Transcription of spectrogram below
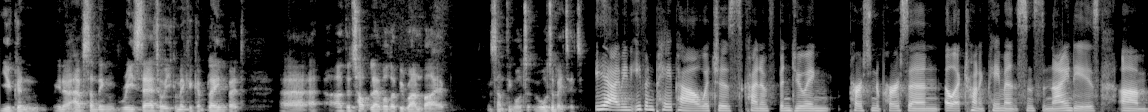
you can you know have something reset or you can make a complaint, but uh, at the top level they'll be run by something auto- automated. Yeah, I mean, even PayPal, which has kind of been doing person to person electronic payments since the 90s. Um,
